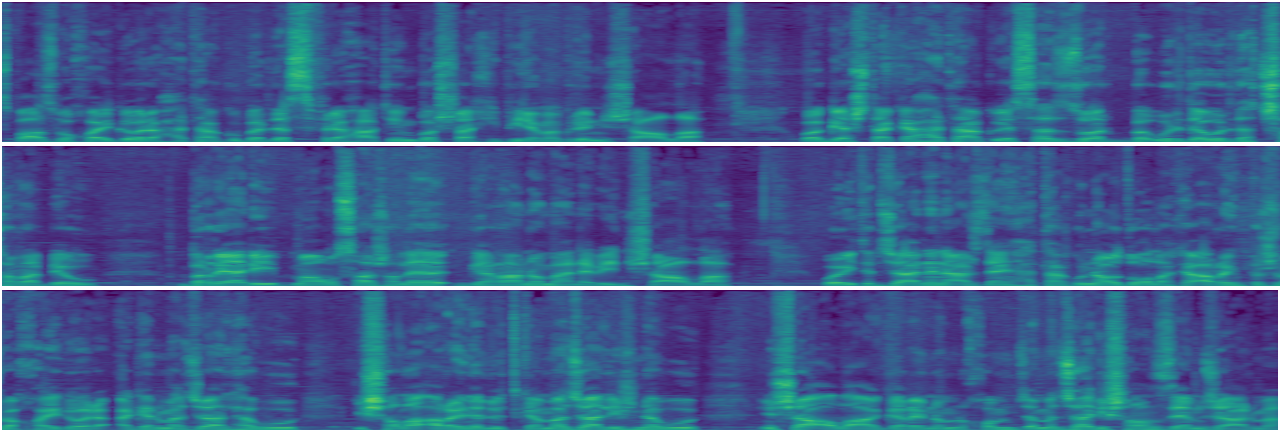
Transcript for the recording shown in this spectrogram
سپاس بۆ خۆی گەورە هەتاکو بەردە سفرە هاتین بۆ شاخی پیرەمەگرێن نیشاءله وە گەشتەکە هەتاکو ئێستا زۆر بە وردە وردە چڕە بێ و بڕیاری مامۆساژەڵێ گەڕانۆمانەبی انشاءله وەیتر جارێ ناردین هەتاکو ناو دۆڵەکە ئەڕین پشت بەخوای گەورە ئەگەر مەجال هەبوو ئیشەڵا ئەڕێنە لوتکە مەجالیش نەبوو انشاءله ئەگەڕێنە من خۆم جەمە جاری شانزێم جارمە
